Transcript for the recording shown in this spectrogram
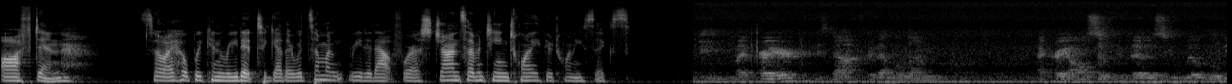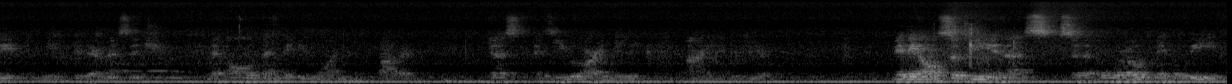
often, so I hope we can read it together. Would someone read it out for us? John 17, 20 through 26. My prayer is not for them alone. I pray also for those who will believe in me through their message, that all of them may be one, Father, just as you are in me, I am in you. May they also be in us so that the world may believe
